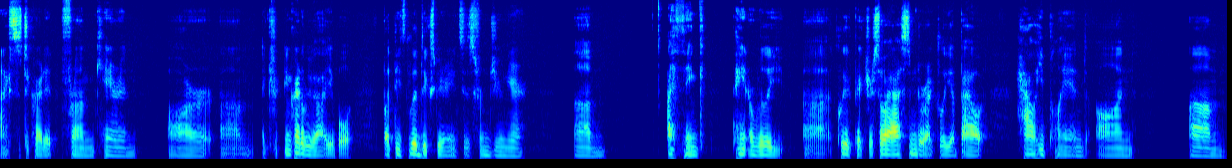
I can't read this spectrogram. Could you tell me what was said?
access to credit from Karyen are um, incredibly valuable. But these lived experiences from Junior, um, I think, paint a really uh, clear picture. So I asked him directly about how he planned on um,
